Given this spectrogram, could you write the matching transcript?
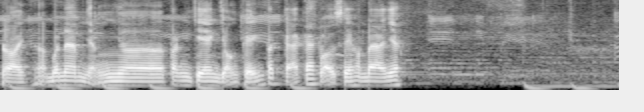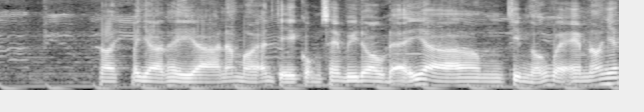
Rồi à, bên Nam nhận à, tăng trang dọn kiển tất cả các loại xe Honda nha. Rồi bây giờ thì à, Nam mời anh chị cùng xem video để à, chiêm ngưỡng về em nó nhé.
